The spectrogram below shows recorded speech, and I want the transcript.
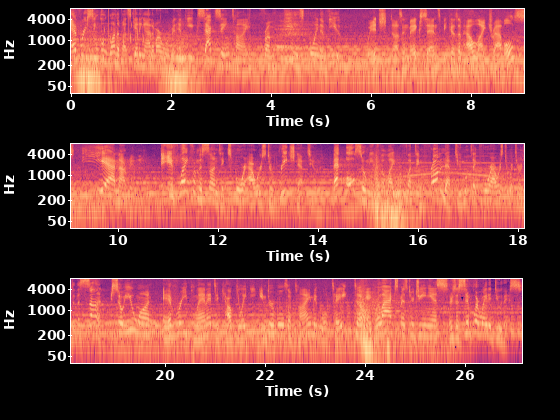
every single one of us getting out of our orbit at the exact same time from his point of view. Which doesn't make sense because of how light travels. Yeah, not really. If light from the sun takes four hours to reach Neptune, that also means the light reflecting from Neptune will take four hours to return to the sun. So you want every planet to calculate the intervals of time it will take to. Okay, relax, Mr. Genius. There's a simpler way to do this.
